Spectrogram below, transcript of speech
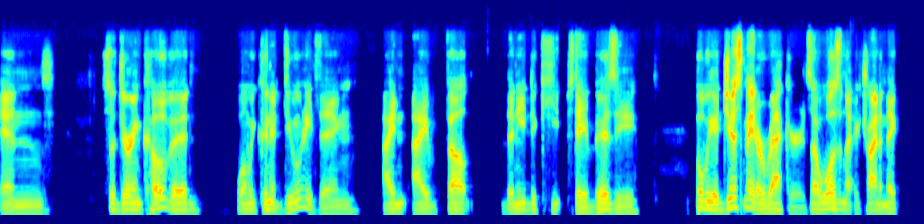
And so during COVID when we couldn't do anything, I I felt the need to keep stay busy. But we had just made a record, so I wasn't like trying to make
